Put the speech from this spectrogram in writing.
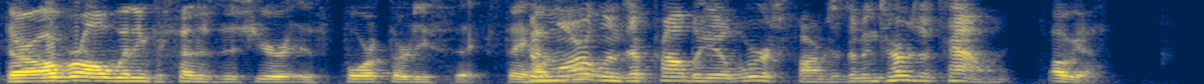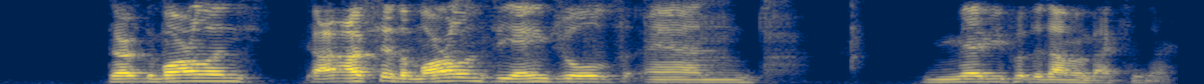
Their overall winning percentage this year is 436. They the have Marlins are probably a worse farm system in terms of talent. Oh yes, They're, the Marlins. I'd say the Marlins, the Angels, and maybe put the Diamondbacks in there.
